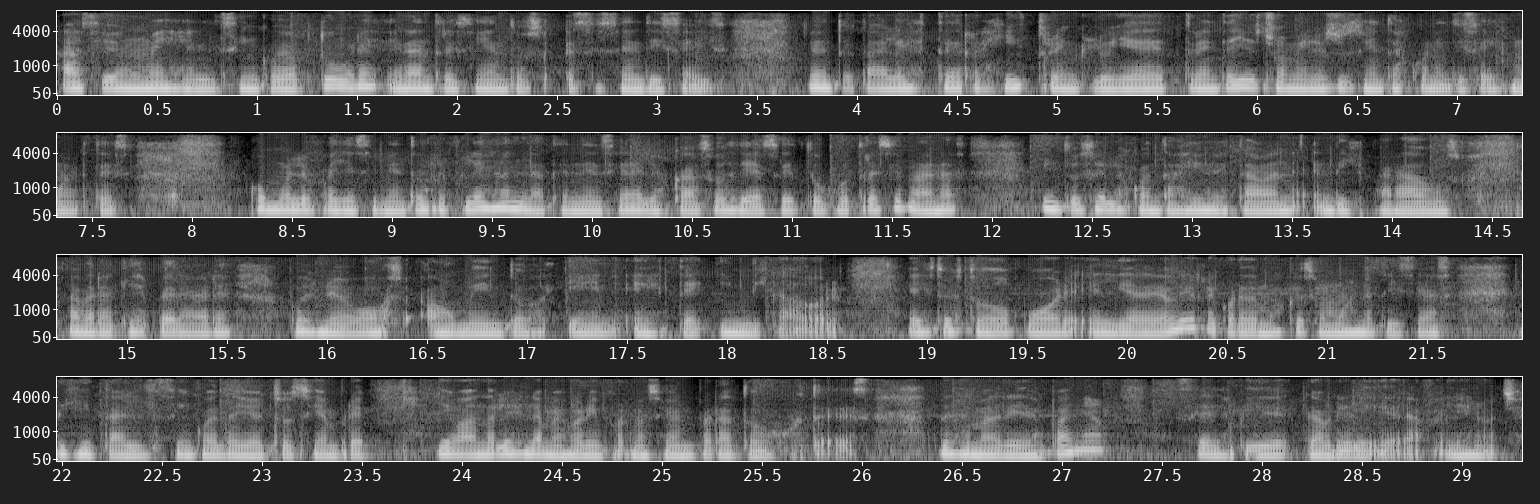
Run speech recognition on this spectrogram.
hace un mes, el 5 de octubre, eran 366. En total, este registro incluye 38.846 muertes. Como los fallecimientos reflejan la tendencia de los casos de hace dos o tres semanas, entonces los contagios estaban disparados. Habrá que esperar pues nuevos aumentos en este indicador. Esto es todo por el día de hoy. Recordemos que somos Noticias Digital 58, siempre llevándoles la mejor información para todos ustedes. Desde Madrid, España, se despide Gabriel Higuera. Feliz noche.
